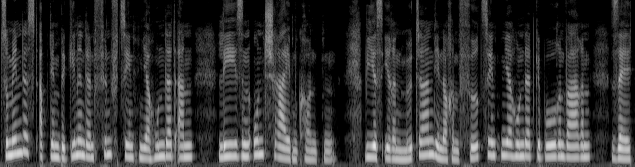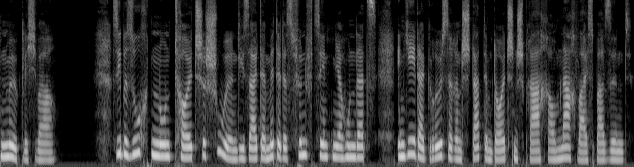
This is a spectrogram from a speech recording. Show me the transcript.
zumindest ab dem beginnenden 15. Jahrhundert an lesen und schreiben konnten, wie es ihren Müttern, die noch im 14. Jahrhundert geboren waren, selten möglich war. Sie besuchten nun deutsche Schulen, die seit der Mitte des 15. Jahrhunderts in jeder größeren Stadt im deutschen Sprachraum nachweisbar sind.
